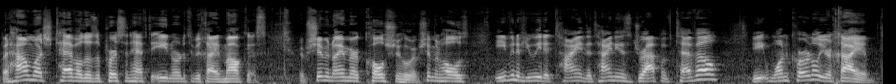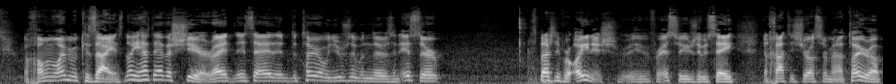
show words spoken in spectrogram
but how much tevel does a person have to eat in order to be chayiv malchus? Reb Shimon Omer kol shehu. Reb Shimon holds even if you eat a tiny, the tiniest drop of tevel. You eat one kernel, you're kazayis. No, you have to have a shear, right? It's uh, the Torah. Usually when there's an isser, especially for Einish, even for Isser, usually we say Nechati Shirasar Manatoira,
